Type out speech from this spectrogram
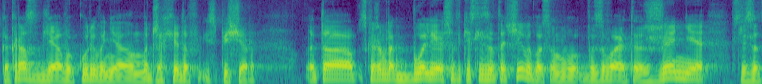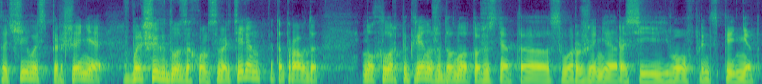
как раз для выкуривания маджахедов из пещер. Это, скажем так, более все-таки слезоточивый газ, он вызывает жжение, слезоточивость, першение. В больших дозах он смертелен, это правда, но хлорпикрин уже давно тоже снят э, с вооружения России, его в принципе нет.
